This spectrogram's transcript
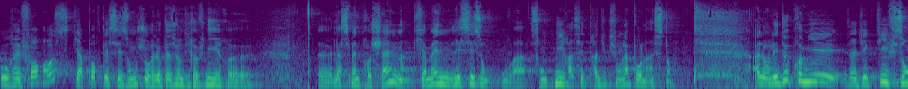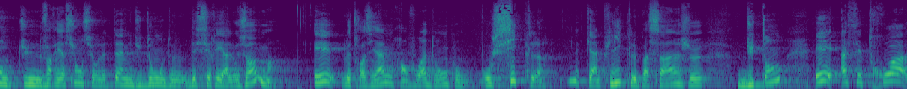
Réphoros, qui apporte les saisons, j'aurai l'occasion d'y revenir euh, euh, la semaine prochaine, qui amène les saisons. On va s'en tenir à cette traduction-là pour l'instant. Alors, les deux premiers adjectifs sont une variation sur le thème du don des céréales aux hommes, et le troisième renvoie donc au, cycle qu'implique le passage du temps. Et à ces trois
